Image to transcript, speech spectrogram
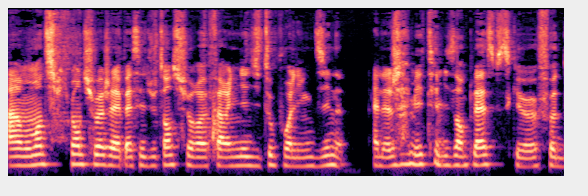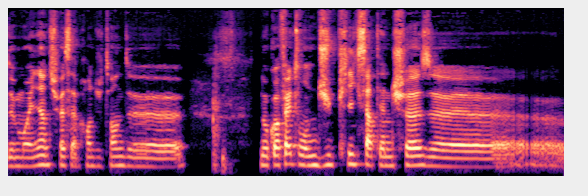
à un moment, typiquement, tu vois, j'avais passé du temps sur euh, faire une édito pour LinkedIn. Elle a jamais été mise en place parce que faute de moyens, tu vois, ça prend du temps de. Donc en fait, on duplique certaines choses euh,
